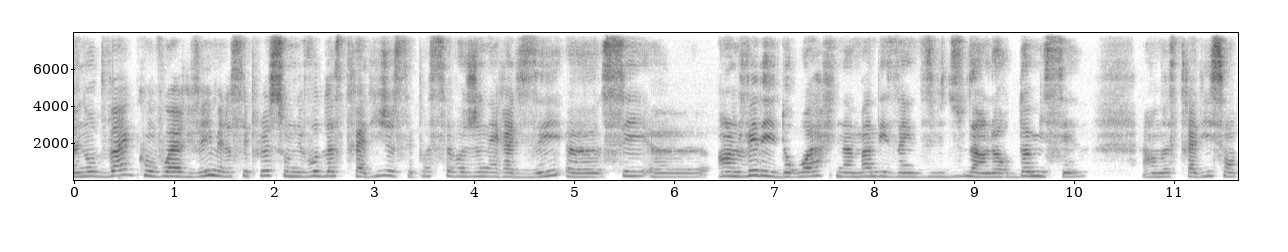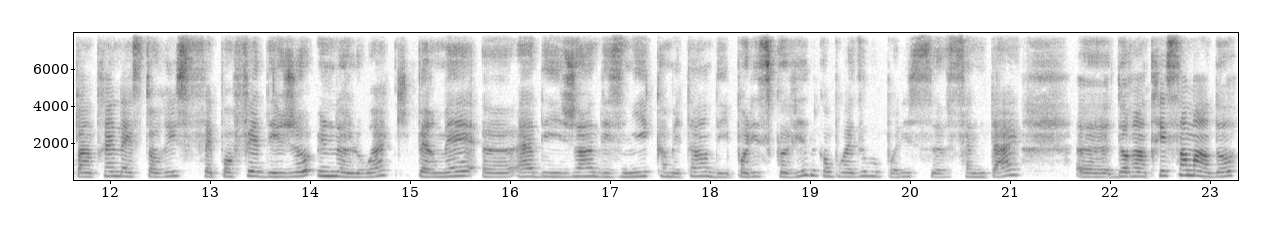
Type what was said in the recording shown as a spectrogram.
Un autre vague qu'on voit arriver, mais là c'est plus au niveau de l'Australie, je ne sais pas si ça va généraliser, euh, c'est euh, enlever les droits finalement des individus dans leur domicile. En Australie, sont en train d'instaurer, si ce n'est pas fait déjà, une loi qui permet euh, à des gens désignés comme étant des polices COVID, qu'on pourrait dire, ou polices sanitaires, euh, de rentrer sans mandat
